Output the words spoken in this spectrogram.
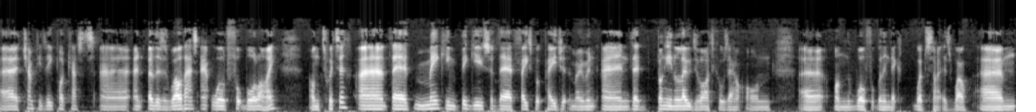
uh, Champions League podcasts, uh, and others as well. That's at World Football Eye on Twitter. Uh, they're making big use of their Facebook page at the moment, and they're bunging loads of articles out on uh, on the World Football Index website as well. Um,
